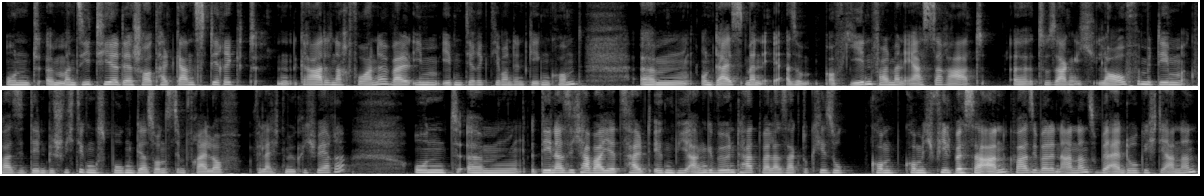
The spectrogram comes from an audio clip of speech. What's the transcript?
Und ähm, man sieht hier, der schaut halt ganz direkt gerade nach vorne, weil ihm eben direkt jemand entgegenkommt. Ähm, und da ist mein, also auf jeden Fall mein erster Rat, äh, zu sagen, ich laufe mit dem quasi den Beschwichtigungsbogen, der sonst im Freilauf vielleicht möglich wäre. Und ähm, den er sich aber jetzt halt irgendwie angewöhnt hat, weil er sagt, okay, so komme komm ich viel besser an, quasi bei den anderen, so beeindrucke ich die anderen.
